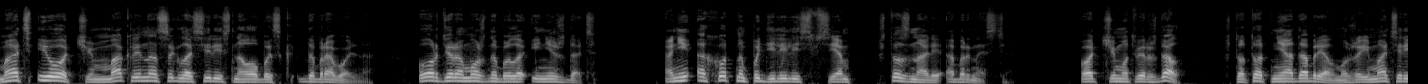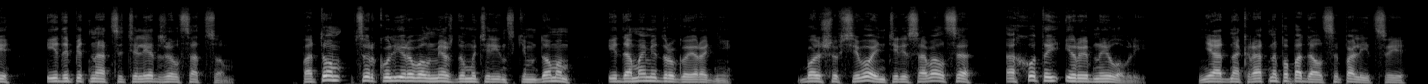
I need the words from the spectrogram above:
Мать и отчим Маклина согласились на обыск добровольно. Ордера можно было и не ждать. Они охотно поделились всем, что знали об Эрнесте. Отчим утверждал, что тот не одобрял мужа и матери и до 15 лет жил с отцом. Потом циркулировал между материнским домом и домами другой родни. Больше всего интересовался охотой и рыбной ловлей. Неоднократно попадался полиции,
